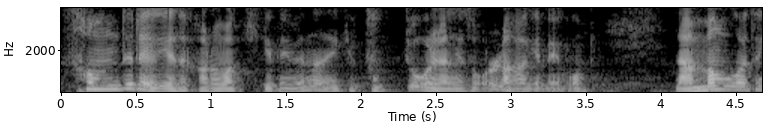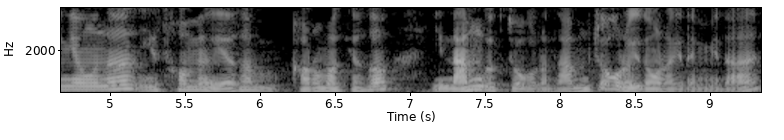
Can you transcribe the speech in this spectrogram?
섬들에 의해서 가로막히게 되면 이렇게 북쪽을 향해서 올라가게 되고 남반구 같은 경우는 이 섬에 의해서 가로막혀서 이 남극 쪽으로 남쪽으로 이동을 하게 됩니다.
